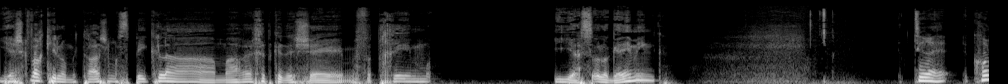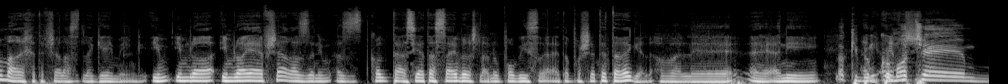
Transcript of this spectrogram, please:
יש כבר קילומטראז' מספיק למערכת כדי שמפתחים יעשו לו gaming? תראה, כל מערכת אפשר לעשות לה gaming. אם, אם, לא, אם לא היה אפשר, אז, אני, אז כל תעשיית הסייבר שלנו פה בישראל הייתה פושט את הרגל, אבל uh, uh, אני... לא, כי אני- במקומות אני שהם,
